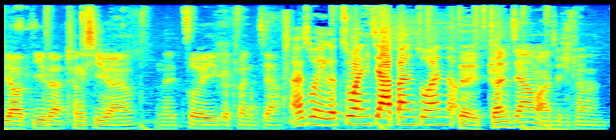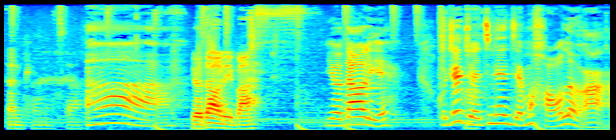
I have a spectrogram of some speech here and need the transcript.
比较低的程序员来作为一个专家，来做一个专家搬砖的。对，专家嘛，就是专门搬砖的家啊，有道理吧？有道理。我真觉得今天节目好冷啊。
